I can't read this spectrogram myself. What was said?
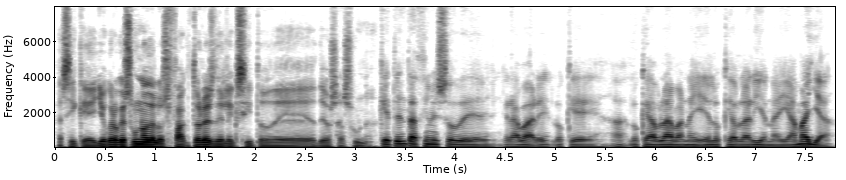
así que yo creo que es uno de los factores del éxito de, Osasuna. Qué tentación eso de grabar, ¿eh? lo, que, lo que hablaban ahí, ¿eh? lo que hablarían ahí. Amaya.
